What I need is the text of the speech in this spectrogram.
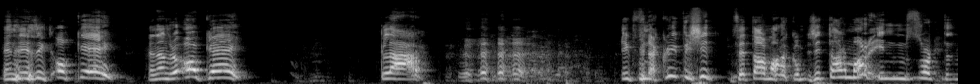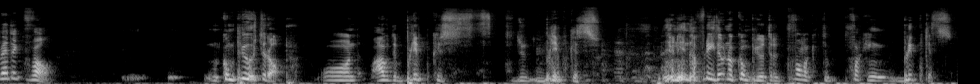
En hij zegt oké. En dan oké. Klaar. ik vind dat creepy shit. Zet daar maar, in een soort, weet ik veel. Een computer op. Gewoon oude blipjes. Blipjes. En in dat vliegt ook een computer. Het volk, fucking blipjes.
